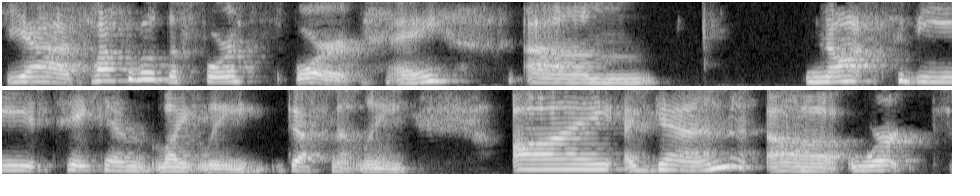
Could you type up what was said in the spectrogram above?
Yeah, talk about the fourth sport, eh? Um, not to be taken lightly, definitely. I, again, uh, worked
